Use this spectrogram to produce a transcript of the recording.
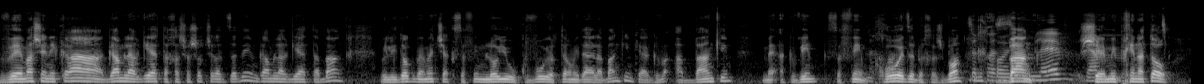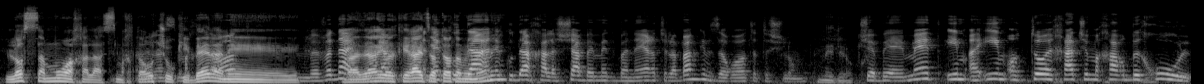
ומה שנקרא, גם להרגיע את החששות של הצדדים, גם להרגיע את הבנק, ולדאוג באמת שהכספים לא יעוכבו יותר מדי על הבנקים, כי הבנקים מעכבים כספים. נכון. קחו את זה בחשבון. צריך. לשים בנק לב, גם- שמבחינתו לא סמוך על האסמכתאות שהוא קיבל, אני... בוודאי. ודאי וגם מכירה את זה יותר טוב ממני. הנקודה החלשה באמת בניירת של הבנקים זה הוראות התשלום. בדיוק. שבאמת, אם, האם אותו אחד שמכר בחו"ל,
